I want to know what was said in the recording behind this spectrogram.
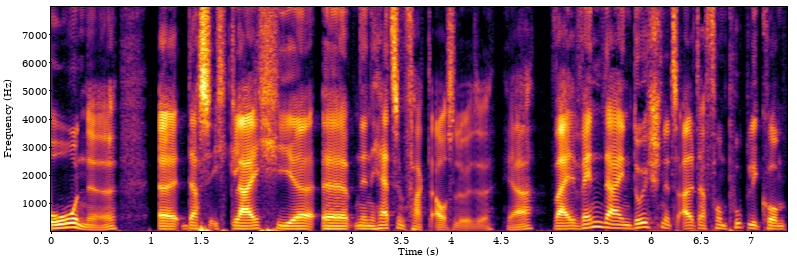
ohne äh, dass ich gleich hier äh, einen Herzinfarkt auslöse. Ja? Weil wenn dein Durchschnittsalter vom Publikum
